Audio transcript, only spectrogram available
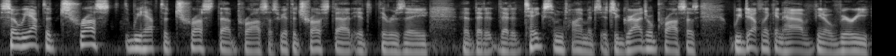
so we have to trust. We have to trust that process. We have to trust that it there is a that it, that it takes some time. It's it's a gradual process. We definitely can have you know very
